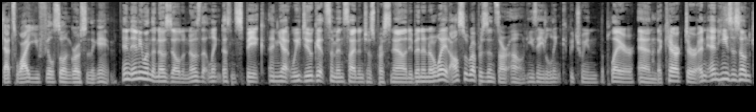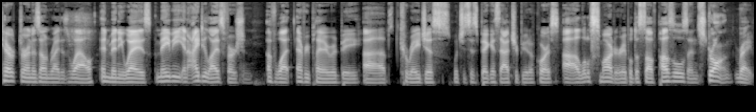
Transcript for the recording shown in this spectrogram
that's why you feel so engrossed in the game. And anyone that knows Zelda knows that Link doesn't speak, and yet we do get some insight into his personality, but in a way it also represents our own. He's a link between the player and the character, and, and he's his own character in his own right as well, in many ways. Maybe an idealized version of what every player would be. Uh, courageous, which is his biggest attribute, of course. Uh, a little smarter, able to solve puzzles, and strong. Right.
